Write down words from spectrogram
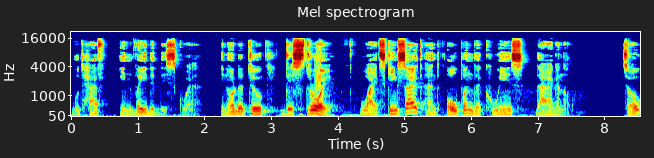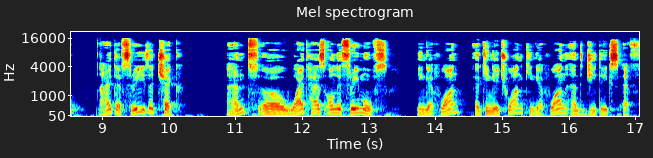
would have invaded this square in order to destroy white's kingside and open the queen's diagonal. So, knight f3 is a check and uh, white has only three moves king f1 uh, king h1 king f1 and g takes f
